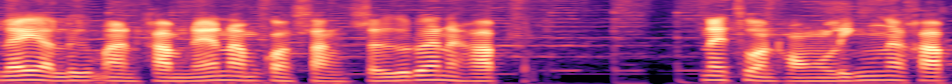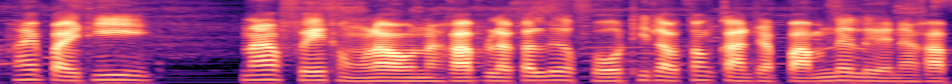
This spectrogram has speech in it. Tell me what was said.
และอย่าลืมอ่านคำแนะนำก่อนสั่งซื้อด้วยนะครับ ในส่วนของลิงก์นะครับ ให้ไปที่หน้าเฟซของเรานะครับ แล้วก็เลือกโพสต์ที่เราต้องการจะปั๊มได้เลยนะครับ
